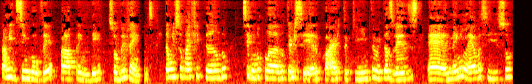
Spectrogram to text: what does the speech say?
para me desenvolver, para aprender sobre vendas? Então, isso vai ficando segundo plano, terceiro, quarto, quinto, muitas vezes é, nem leva-se isso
